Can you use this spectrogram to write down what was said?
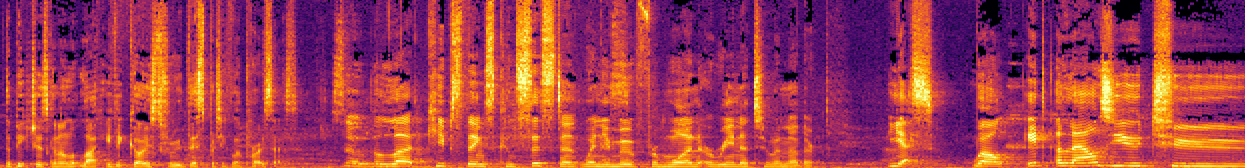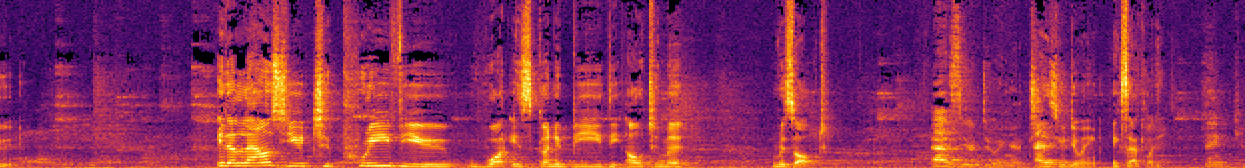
the picture is going to look like if it goes through this particular process. So the LUT keeps things consistent when you move from one arena to another. Yes. Well, it allows you to it allows you to preview what is going to be the ultimate result as you're doing it. As you're doing it, exactly. Thank you.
